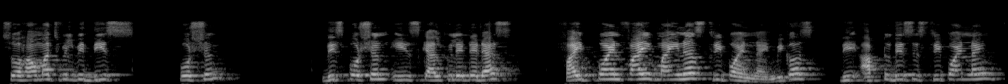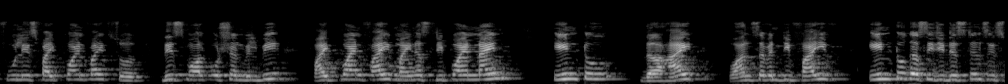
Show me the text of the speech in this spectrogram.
So how much will be this portion? This portion is calculated as 5.5 minus 3.9 because the up to this is 3.9 full is 5.5 so this small portion will be 5.5 minus 3.9 into the height 175 into the CG distance is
